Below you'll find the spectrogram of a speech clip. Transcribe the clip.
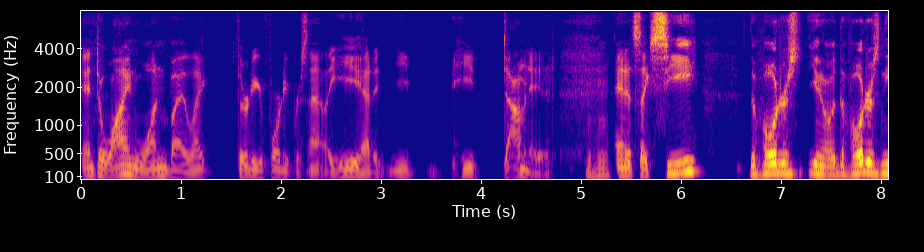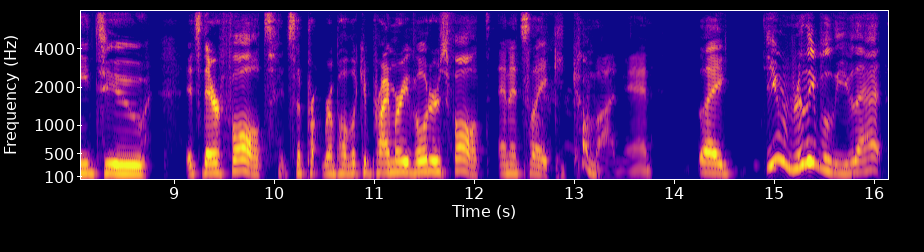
and DeWine won by like thirty or forty percent. Like he had a he he dominated, Mhm. and it's like, see, the voters, you know, the voters need to. It's their fault. It's the pr- Republican primary voters' fault, and it's like, come on, man. Like, do you really believe that?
